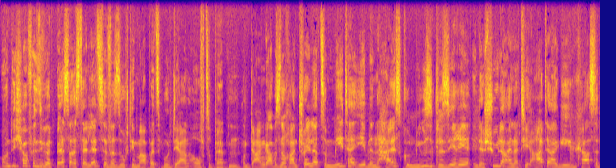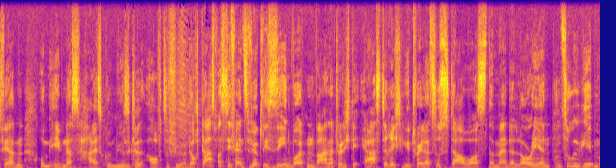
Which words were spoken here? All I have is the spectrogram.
und ich hoffe, sie wird besser als der letzte Versuch, die Muppets modern aufzupeppen. Und dann gab es noch einen Trailer zur Meta-Ebenen Highschool Musical Serie, in der Schüler einer Theater AG gecastet werden, um eben das Highschool Musical aufzuführen. Doch das, was die Fans wirklich sehen wollten, war natürlich der erste richtige Trailer zu Star Wars The Mandalorian und zugegeben,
